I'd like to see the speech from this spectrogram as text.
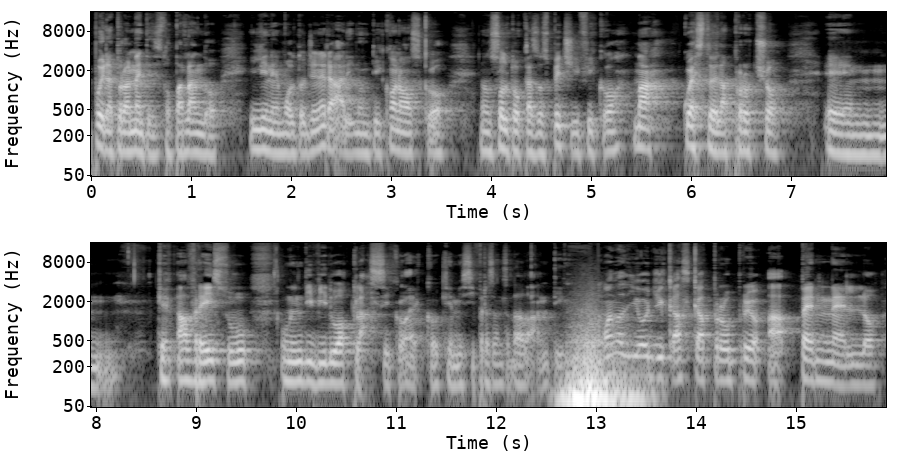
Poi naturalmente ti sto parlando in linee molto generali, non ti conosco, non so il tuo caso specifico, ma questo è l'approccio ehm, che avrei su un individuo classico, ecco, che mi si presenta davanti. La domanda di oggi casca proprio a pennello.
